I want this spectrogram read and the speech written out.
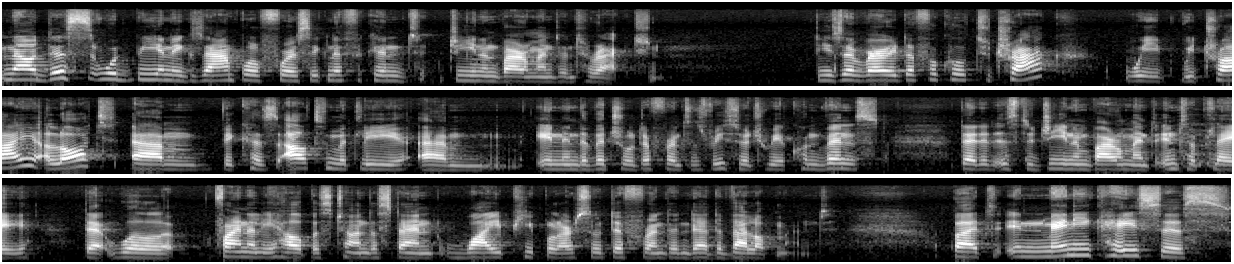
Now, this would be an example for a significant gene-environment interaction. These are very difficult to track. We, we try a lot um, because ultimately um, in individual differences research, we are convinced that it is the gene-environment interplay that will finally help us to understand why people are so different in their development. But in many cases,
